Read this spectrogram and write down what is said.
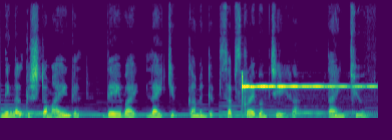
നിങ്ങൾക്കിഷ്ടമായെങ്കിൽ ദയവായി ലൈക്കും കമന്റും സബ്സ്ക്രൈബും ചെയ്യുക. താങ്ക്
